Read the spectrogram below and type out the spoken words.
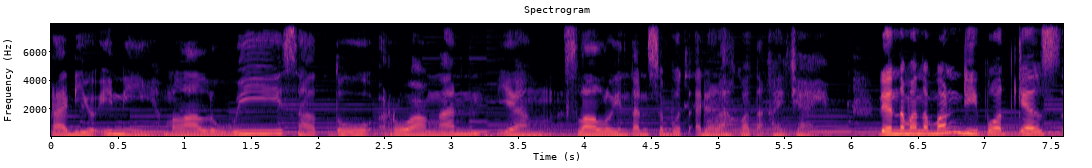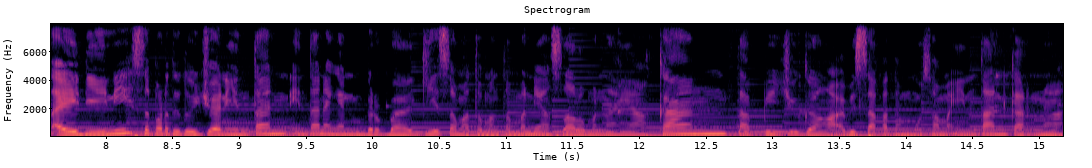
radio ini, melalui satu ruangan yang selalu Intan sebut adalah kotak ajaib. Dan teman-teman di podcast ID ini seperti tujuan Intan, Intan ingin berbagi sama teman-teman yang selalu menanyakan tapi juga nggak bisa ketemu sama Intan karena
